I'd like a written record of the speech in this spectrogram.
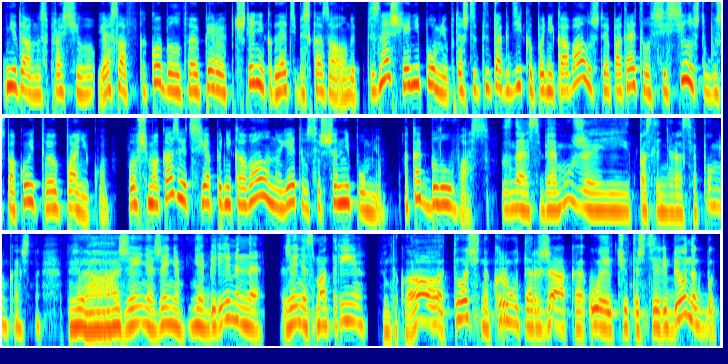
Недавно спросила, Ярослав, какое было твое первое впечатление, когда я тебе сказала? Он говорит, ты знаешь, я не помню, потому что ты так дико паниковала, что я потратила все силы, чтобы успокоить твою панику. В общем, оказывается, я паниковала, но я этого совершенно не помню. А как было у вас? Зная себя и мужа, и последний раз я помню, конечно, ну, а, Женя, Женя, я беременная. Женя, смотри. Он такой, а, точно, круто, ржака. Ой, что-то тебе ребенок будет.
